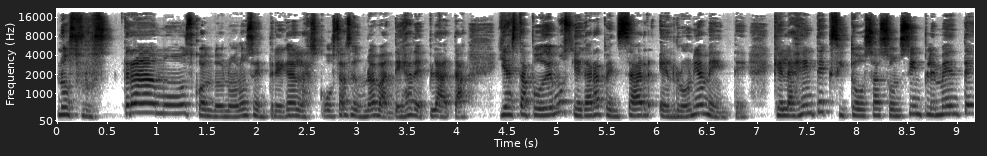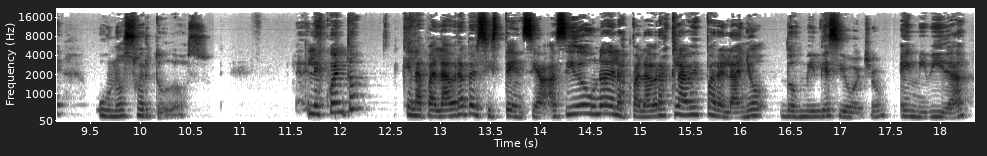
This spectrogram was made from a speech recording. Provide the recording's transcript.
nos frustramos cuando no nos entregan las cosas en una bandeja de plata y hasta podemos llegar a pensar erróneamente que la gente exitosa son simplemente unos suertudos. Les cuento que la palabra persistencia ha sido una de las palabras claves para el año 2018 en mi vida.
